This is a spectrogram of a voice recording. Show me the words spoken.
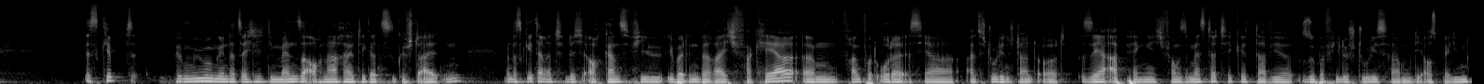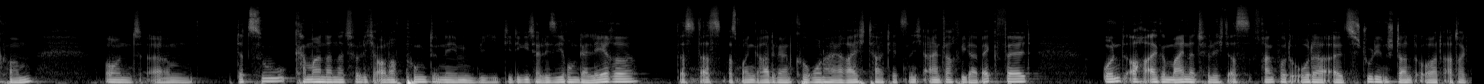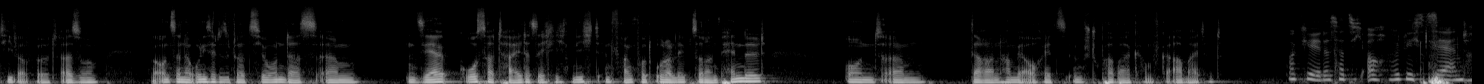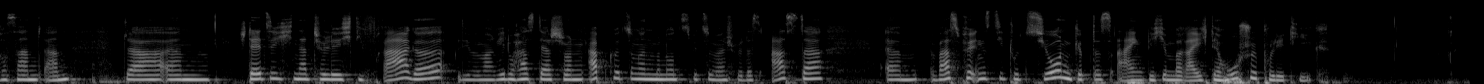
Es gibt Bemühungen, tatsächlich die Mensa auch nachhaltiger zu gestalten. Und das geht dann natürlich auch ganz viel über den Bereich Verkehr. Ähm, Frankfurt-Oder ist ja als Studienstandort sehr abhängig vom Semesterticket, da wir super viele Studis haben, die aus Berlin kommen. Und ähm, dazu kann man dann natürlich auch noch Punkte nehmen wie die Digitalisierung der Lehre, dass das, was man gerade während Corona erreicht hat, jetzt nicht einfach wieder wegfällt. Und auch allgemein natürlich, dass Frankfurt oder als Studienstandort attraktiver wird. Also bei uns in der Uni ist ja die Situation, dass ähm, ein sehr großer Teil tatsächlich nicht in Frankfurt oder lebt, sondern pendelt. Und ähm, daran haben wir auch jetzt im Stupa-Wahlkampf gearbeitet. Okay, das hört sich auch wirklich sehr interessant an. Da ähm, stellt sich natürlich die Frage, liebe Marie, du hast ja schon Abkürzungen benutzt, wie zum Beispiel das AStA. Ähm, was für Institutionen gibt es eigentlich im Bereich der Hochschulpolitik?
